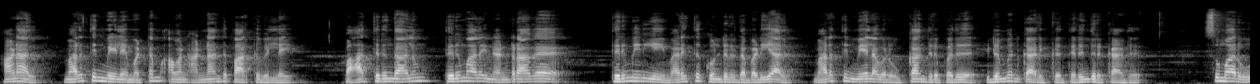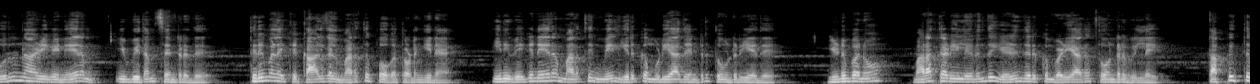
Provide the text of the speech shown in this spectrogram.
ஆனால் மரத்தின் மேலே மட்டும் அவன் அண்ணாந்து பார்க்கவில்லை. பார்த்திருந்தாலும் திருமாலை நன்றாக திருமேனியை மறைத்து கொண்டிருந்தபடியால் மரத்தின் மேல் அவர் உட்கார்ந்திருப்பது இடும்பன்காரிக்கு தெரிந்திருக்காது. சுமார் ஒரு நாழிகை நேரம் இவ்விதம் சென்றது. திருமலைக்கு கால்கள் மரத்து போகத் தொடங்கின. இனி வெகு நேரம் மரத்தின் மேல் இருக்க முடியாது என்று தோன்றியது. இடும்பனோ மரத்தடியிலிருந்து எழுந்திருக்கும் வழியாக தோன்றவில்லை. தப்பித்து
